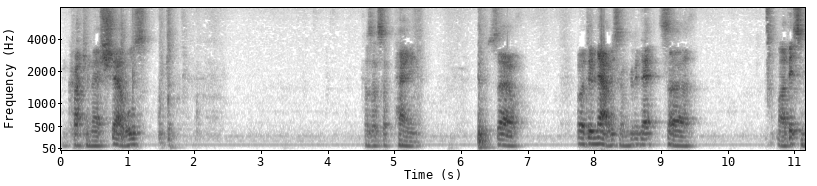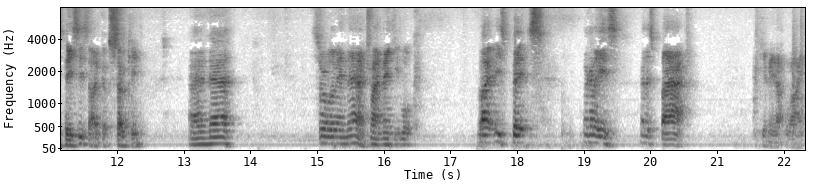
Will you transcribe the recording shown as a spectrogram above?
and cracking their shells because that's a pain. So what I do now is I'm going to get uh, my bits and pieces that I've got soaking and uh, throw them in there and try and make it look like these bits. Look at these. Look at this back. Give me that light.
